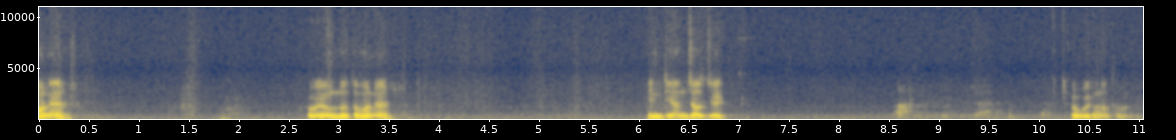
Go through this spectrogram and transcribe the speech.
মানের। খুবই উন্নত মানের। ইন্ডিয়ান জর্জেট খুবই উন্নত মানের।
